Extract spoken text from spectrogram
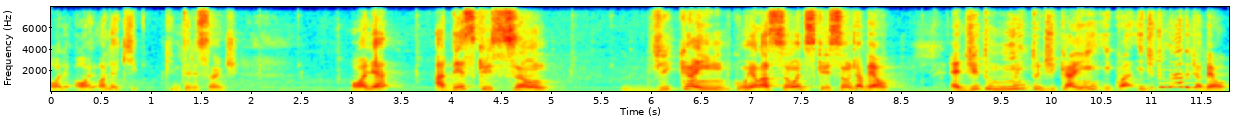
Olha, olha, olha que, que interessante. Olha a descrição de Caim com relação à descrição de Abel. É dito muito de Caim e, e dito nada de Abel.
